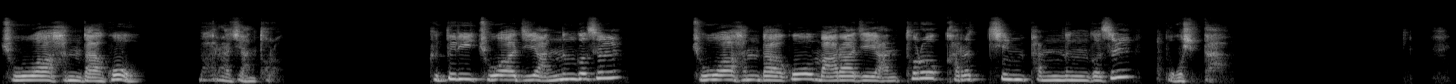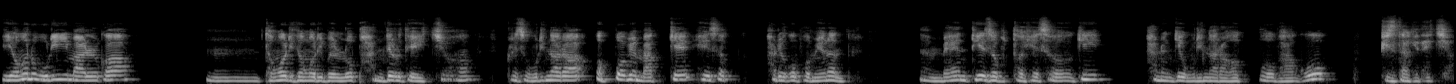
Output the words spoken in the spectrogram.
좋아한다고 말하지 않도록. 그들이 좋아하지 않는 것을 좋아한다고 말하지 않도록 가르침 받는 것을 보고 싶다. 영어는 우리말과 음, 덩어리 덩어리별로 반대로 되어 있죠. 그래서 우리나라 어법에 맞게 해석하려고 보면은 맨 뒤에서부터 해석이 하는 게 우리나라 어법하고 비슷하게 되죠.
